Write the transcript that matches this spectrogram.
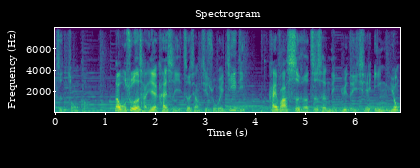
之中哈。那无数的产业开始以这项技术为基底。开发适合自身领域的一些应用。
